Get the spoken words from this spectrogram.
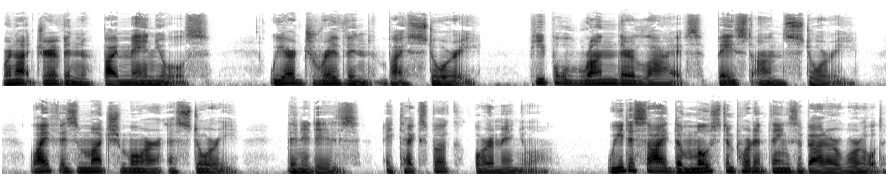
We're not driven by manuals. We are driven by story. People run their lives based on story. Life is much more a story than it is a textbook or a manual. We decide the most important things about our world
